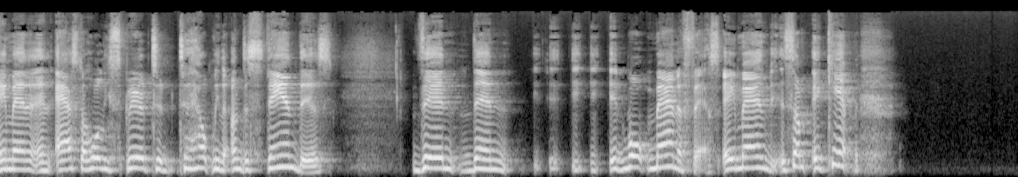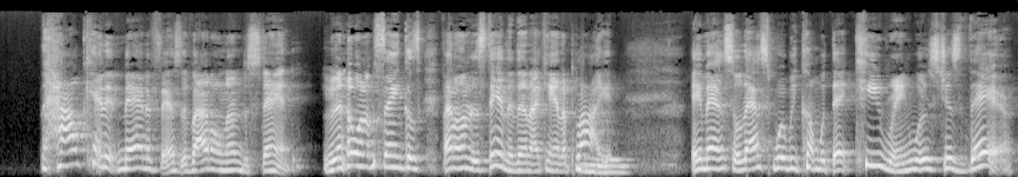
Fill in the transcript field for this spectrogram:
amen, and ask the Holy Spirit to to help me to understand this, then then it, it won't manifest. Amen. Some it can't. How can it manifest if I don't understand it? You know what I'm saying? Because if I don't understand it, then I can't apply mm-hmm. it. Amen. So that's where we come with that key ring where it's just there.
